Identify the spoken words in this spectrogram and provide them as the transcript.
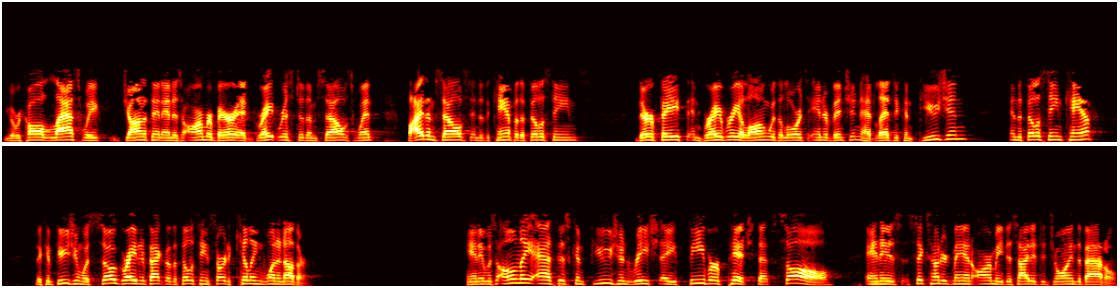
You'll recall last week, Jonathan and his armor bearer, at great risk to themselves, went by themselves into the camp of the Philistines. Their faith and bravery, along with the Lord's intervention, had led to confusion in the Philistine camp. The confusion was so great, in fact, that the Philistines started killing one another. And it was only as this confusion reached a fever pitch that Saul and his 600 man army decided to join the battle.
